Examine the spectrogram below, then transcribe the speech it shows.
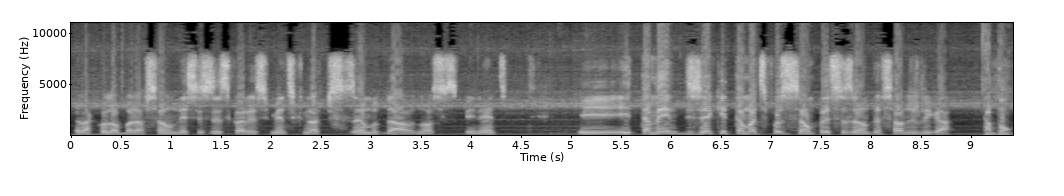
pela colaboração nesses esclarecimentos que nós precisamos dar aos nossos clientes e, e também dizer que estamos à disposição, precisando é só nos ligar. Tá bom.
